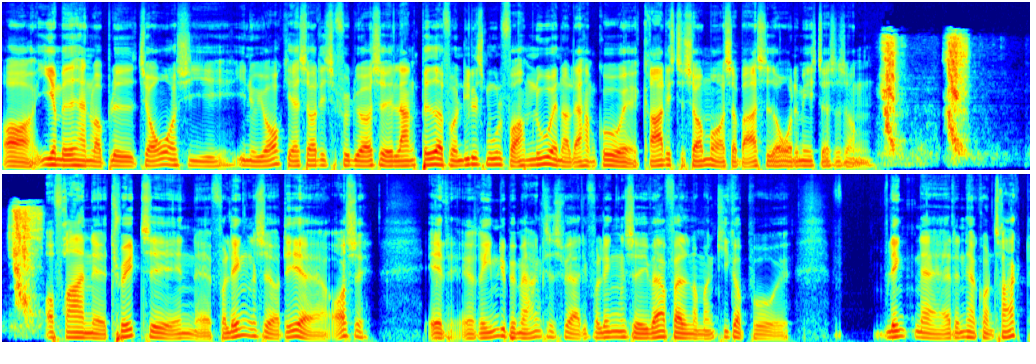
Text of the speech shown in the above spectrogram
Og i og med, at han var blevet til overs i, i New York, ja, så er det selvfølgelig også øh, langt bedre at få en lille smule for ham nu, end at lade ham gå øh, gratis til sommer, og så bare sidde over det meste af sæsonen og fra en øh, trade til en øh, forlængelse, og det er også et øh, rimelig bemærkelsesværdigt forlængelse, i hvert fald når man kigger på øh, længden af, af den her kontrakt.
